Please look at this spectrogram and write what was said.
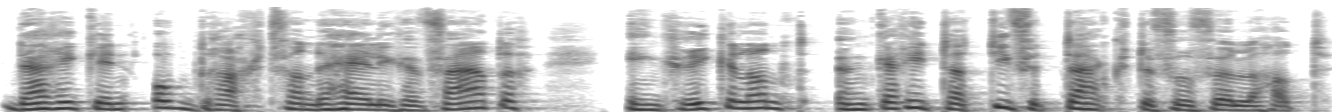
daar ik in opdracht van de Heilige Vader in Griekenland een caritatieve taak te vervullen had.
